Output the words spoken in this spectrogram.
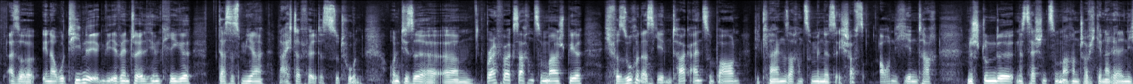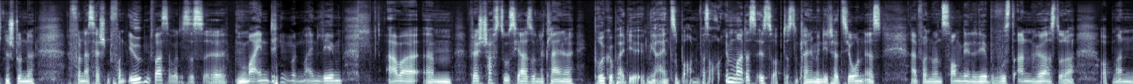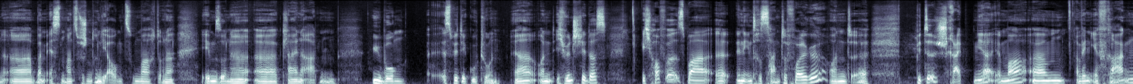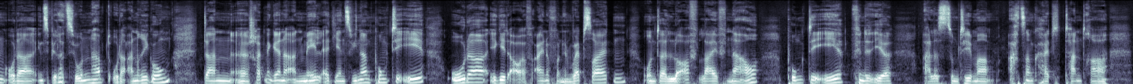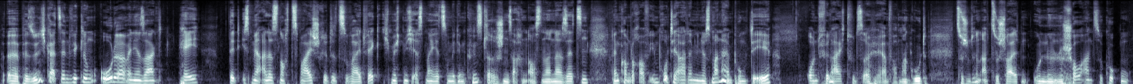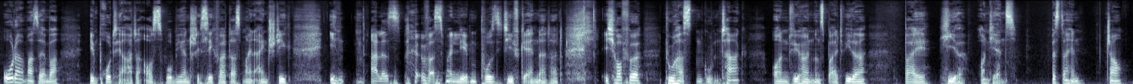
also in einer Routine irgendwie eventuell hinkriege, dass es mir leichter fällt, es zu tun. Und diese ähm, Breathwork-Sachen zum Beispiel, ich versuche das jeden Tag einzubauen, die kleinen Sachen zumindest. Ich schaffe es auch nicht jeden Tag eine Stunde eine Session zu machen, schaffe ich generell nicht eine Stunde von der Session von irgendwas, aber das ist äh, mein Ding und mein Leben. Aber ähm, vielleicht schaffst du es ja, so eine kleine Brücke bei dir irgendwie einzubauen, was auch immer das ist, ob das eine kleine Meditation ist, einfach nur ein Song, den du dir bewusst anhörst oder ob man äh, beim Essen mal zwischendrin die Augen zumacht oder eben so eine äh, kleine Atemübung. Es wird dir gut tun, ja, und ich wünsche dir das. Ich hoffe, es war äh, eine interessante Folge und äh, bitte schreibt mir immer, ähm, wenn ihr Fragen oder Inspirationen habt oder Anregungen, dann äh, schreibt mir gerne an mail.jenswienern.de oder ihr geht auf eine von den Webseiten unter lovelifenow.de findet ihr alles zum Thema Achtsamkeit, Tantra, äh, Persönlichkeitsentwicklung oder wenn ihr sagt, hey, das ist mir alles noch zwei Schritte zu weit weg. Ich möchte mich erstmal jetzt so mit den künstlerischen Sachen auseinandersetzen. Dann kommt doch auf improtheater-mannheim.de und vielleicht tut es euch einfach mal gut, zwischendrin abzuschalten und eine Show anzugucken oder mal selber Impro-Theater auszuprobieren. Schließlich war das mein Einstieg in alles, was mein Leben positiv geändert hat. Ich hoffe, du hast einen guten Tag und wir hören uns bald wieder bei Hier und Jens. Bis dahin, ciao.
